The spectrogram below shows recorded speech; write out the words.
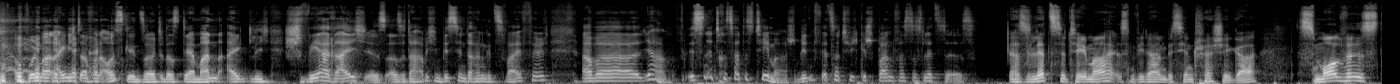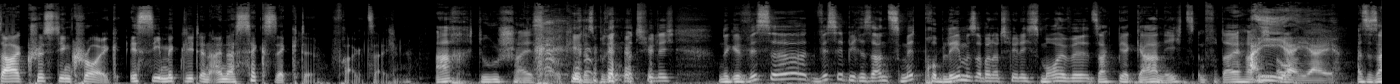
obwohl man eigentlich davon ausgehen sollte, dass der Mann eigentlich schwer reich ist. Also da habe ich ein bisschen daran gezweifelt. Aber ja, ist ein interessantes Thema. Bin jetzt natürlich gespannt, was das letzte ist. Das letzte Thema ist wieder ein bisschen trashiger. Smallville-Star Christine Croig. Ist sie Mitglied in einer Sexsekte? Fragezeichen. Ach du Scheiße. Okay, das bringt natürlich eine gewisse, gewisse Brisanz mit. Problem ist aber natürlich, Smallville sagt mir gar nichts und von daher habe ich auch, also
